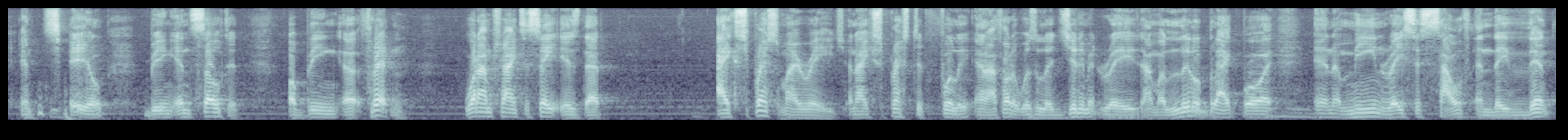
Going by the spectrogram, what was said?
in jail being insulted or being uh, threatened. What I'm trying to say is that I expressed my rage, and I expressed it fully, and I thought it was a legitimate rage. I'm a little black boy in a mean, racist South, and they vent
